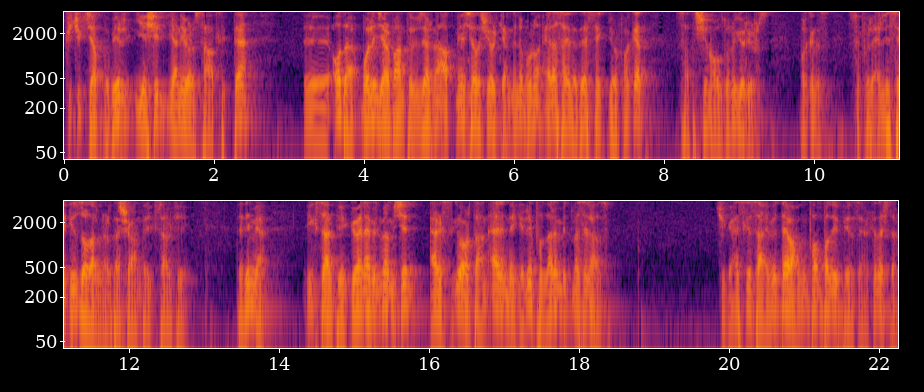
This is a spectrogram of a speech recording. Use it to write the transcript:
küçük çaplı bir yeşil yanıyor saatlikte. E, o da Bollinger bantı üzerine atmaya çalışıyor kendini. Bunu RSI'de destekliyor fakat satışın olduğunu görüyoruz. Bakınız 0.58 dolarlarda şu anda XRP. Dedim ya XRP'ye güvenebilmem için eski ortağın elindeki Ripple'ların bitmesi lazım. Çünkü eski sahibi devamlı pompalıyor piyasayı arkadaşlar.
